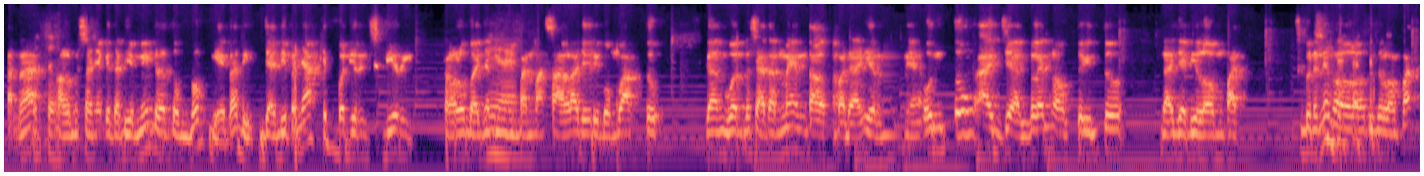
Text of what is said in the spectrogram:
karena Betul. kalau misalnya kita diemin kita tumpuk ya tadi jadi penyakit buat diri sendiri terlalu banyak Iya. menyimpan masalah jadi bom waktu gangguan kesehatan mental pada akhirnya untung aja Glenn waktu itu nggak jadi lompat sebenarnya kalau waktu itu lompat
